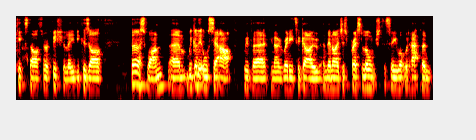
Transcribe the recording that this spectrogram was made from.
Kickstarter officially because our first one um, we got it all set up with uh, you know ready to go, and then I just pressed launch to see what would happen,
